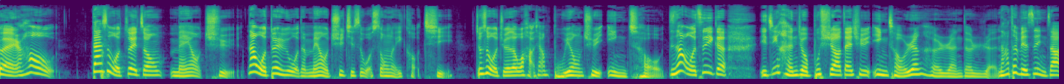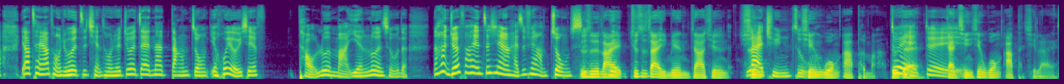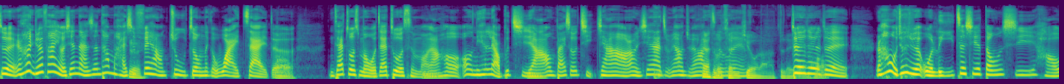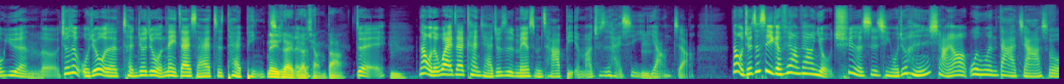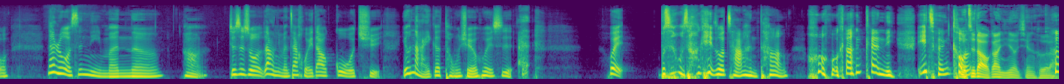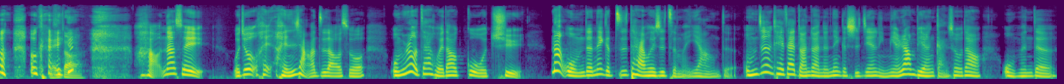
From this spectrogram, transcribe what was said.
对，然后，但是我最终没有去。那我对于我的没有去，其实我松了一口气，就是我觉得我好像不用去应酬。你知道，我是一个已经很久不需要再去应酬任何人的人。然后，特别是你知道，要参加同学会之前，同学就会在那当中也会有一些。讨论嘛，言论什么的，然后你就会发现这些人还是非常重视，就是赖，就是在里面加圈赖群组，先 warm up 嘛，对不对？感情先 warm up 起来。对，然后你就会发现有些男生他们还是非常注重那个外在的，你在做什么，我在做什么，然后哦，你很了不起啊，我们白手起家啊，然后你现在怎么样怎么样，什么成就啦之类的。对对对。然后我就觉得我离这些东西好远了，嗯、就是我觉得我的成就就我内在实在是太平静了，内在比较强大。对，嗯，那我的外在看起来就是没有什么差别嘛，就是还是一样这样。嗯、那我觉得这是一个非常非常有趣的事情，我就很想要问问大家说，那如果是你们呢？哈，就是说让你们再回到过去，有哪一个同学会是哎会不是？我常常跟你说茶很烫。我刚刚看你一整口，我知道，我刚刚已经有先喝了。OK，好，那所以我就很很想要知道说，我们如果再回到过去，那我们的那个姿态会是怎么样的？我们真的可以在短短的那个时间里面，让别人感受到我们的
